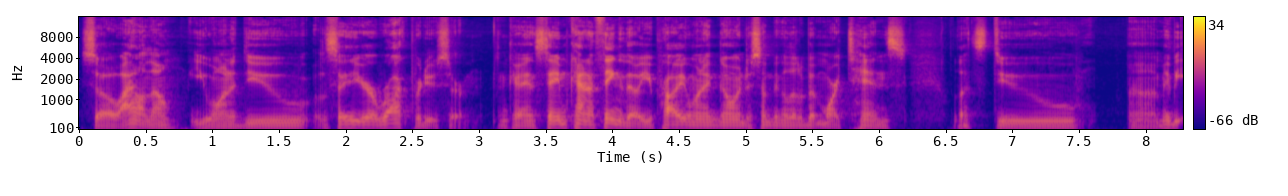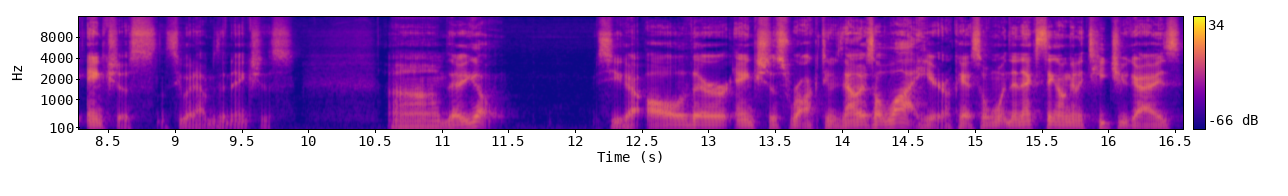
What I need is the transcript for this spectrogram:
So I don't know. You want to do, let's say you're a rock producer. Okay. And same kind of thing though. You probably want to go into something a little bit more tense. Let's do uh, maybe anxious. Let's see what happens in anxious. Um, there you go. So you got all of their anxious rock tunes. Now there's a lot here. Okay, so the next thing I'm going to teach you guys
